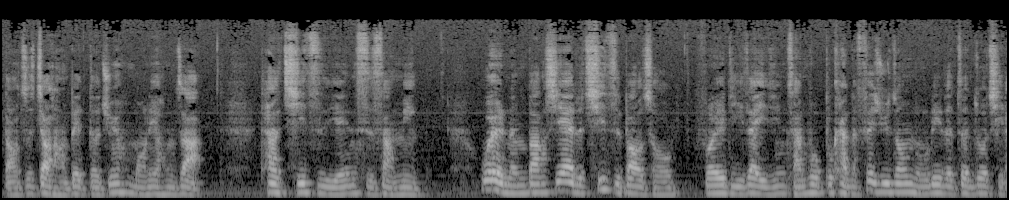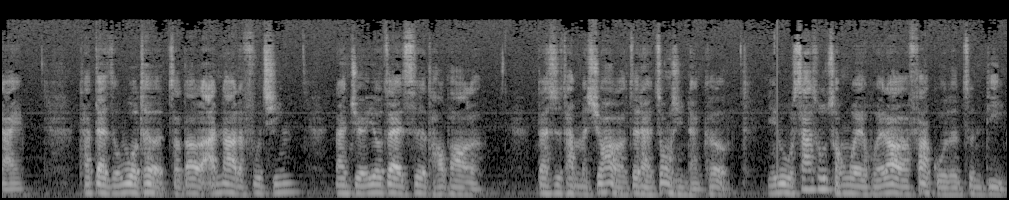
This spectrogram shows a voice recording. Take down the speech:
导致教堂被德军猛烈轰炸，他的妻子也因此丧命。为了能帮心爱的妻子报仇，弗雷迪在已经残破不堪的废墟中努力地振作起来。他带着沃特找到了安娜的父亲，男爵又再一次逃跑了。但是他们修好了这台重型坦克，一路杀出重围，回到了法国的阵地。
